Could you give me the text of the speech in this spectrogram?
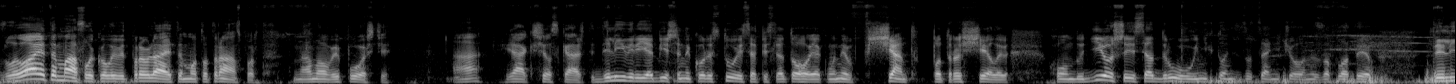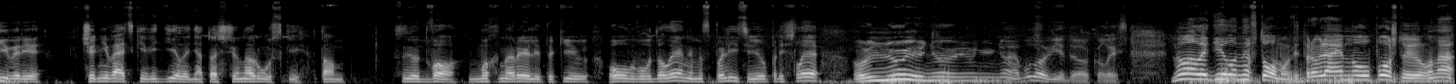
Зливаєте масло, коли відправляєте мототранспорт на новій пошті? А? Як що скажете? Делівері я більше не користуюся після того, як вони вщент потрощили Honda Dio 62 і ніхто за це нічого не заплатив. Делівері в Чернівецьке відділення, то що на русський, там два махнарелі такі голову вдаленими ми з поліцією прийшли. Було відео колись. Ну, але діло не в тому. Відправляємо нову поштою, вона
